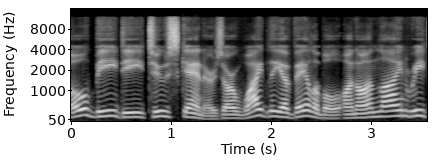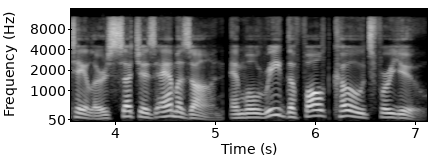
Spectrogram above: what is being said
OBD2 scanners are widely available on online retailers such as Amazon, and will read the fault codes for you.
